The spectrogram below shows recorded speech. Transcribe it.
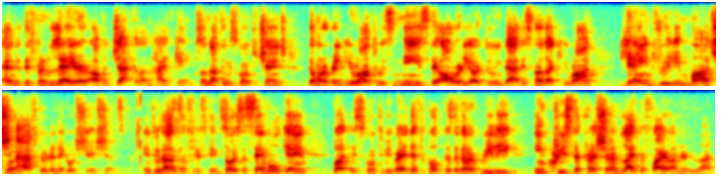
and a different layer of a Jekyll and Hyde game. So nothing is going to change. They want to bring Iran to its knees. They already are doing that. It's not like Iran gained really much right. after the negotiations in 2015. So it's the same old game, but it's going to be very difficult because they're going to really increase the pressure and light the fire under Iran.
